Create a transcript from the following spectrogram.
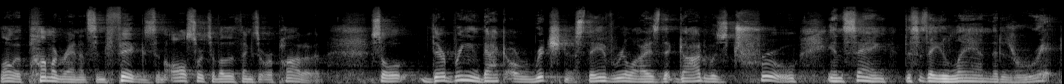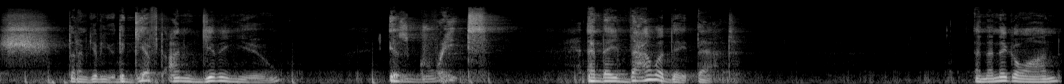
along with pomegranates and figs and all sorts of other things that were part of it. So they're bringing back a richness. They have realized that God was true in saying, This is a land that is rich that I'm giving you. The gift I'm giving you is great. And they validate that. And then they go on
